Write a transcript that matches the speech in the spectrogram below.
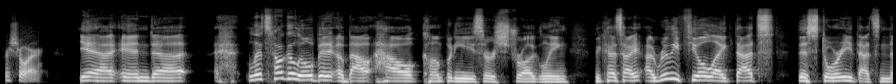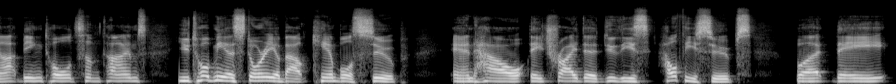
for sure. Yeah and uh, let's talk a little bit about how companies are struggling because I, I really feel like that's the story that's not being told sometimes. You told me a story about campbell's soup and how they tried to do these healthy soups, but they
